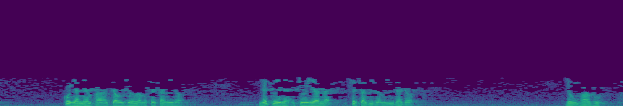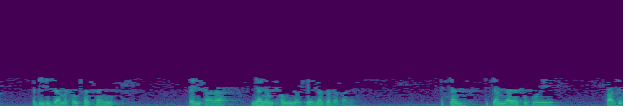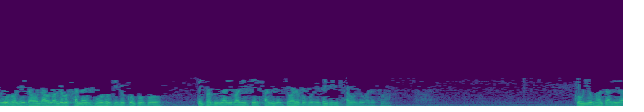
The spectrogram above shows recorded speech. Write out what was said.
ကိုယ်ဉာဏ်နဲ့မှာအကြောင်းအကျိုးကမဆက်ဆံပြီးတော့လက်တွေ့နဲ့အကျိုးရလဆက်ဆက်ပြီးတော့မယူတတ်တော့ယုံမှားဖို့အတ္တိတကြမဆုံးဆက်ဆိုင်ဘူးအဲ့ဒီခါကဉာဏ်ရောင်ဆောင်ပြီးတော့ပြေစားသွားတတ်ပါလေအကျံအကျံများတဲ့ပုဂ္ဂိုလ်တွေ ဘာဖြစ်ဖြစ်ပေါ်လေတောင်းတောင်းတော့လက်မခံနိုင်ဘူးလို့ဒီလိုကိုယ့်ကိုယ်ကိုသိပ္ပံပညာတွေပါပြီးသင်ထားပြီးတော့ကြွားတဲ့ပုဂ္ဂိုလ်တွေသိပြီးထားဖို့လိုပါတယ်ခင်ဗျာကိုယ်ယုံမှသာလေးက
